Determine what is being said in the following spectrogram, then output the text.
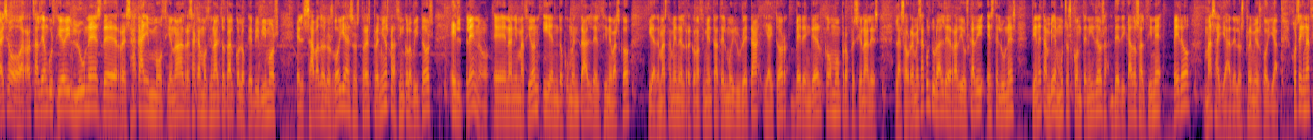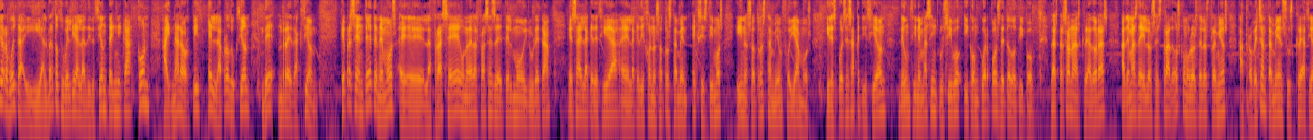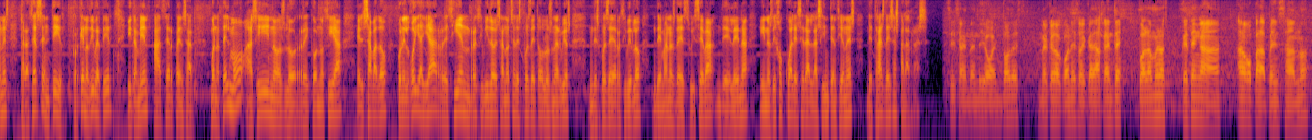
Aupa Arrachaldeón y lunes de resaca emocional, resaca emocional total con lo que vivimos el sábado de los Goya, esos tres premios para cinco lobitos, el pleno en animación y en documental del cine vasco y además también el reconocimiento a Telmo Irureta y Aitor Berenguer como profesionales. La sobremesa cultural de Radio Euskadi este lunes tiene también muchos contenidos dedicados al cine, pero más allá de los premios Goya. José Ignacio Revuelta y Alberto Zubeldia en la dirección técnica con Ainara Ortiz en la producción de redacción. Que presente tenemos eh, la frase, una de las frases de Telmo Irureta, esa en la que decía, en la que dijo nosotros también existimos y nosotros también follamos. Y después esa petición de un cine más inclusivo y con cuerpos de todo tipo. Las personas creadoras, además de los estrados, como los de los premios, aprovechan también sus creaciones para hacer sentir, ¿por qué no divertir? Y también hacer pensar. Bueno, Telmo así nos lo reconocía el sábado con el Goya ya recién recibido esa noche después de todos los nervios, después de recibirlo de manos de Suiseba, de Elena, y nos dijo cuáles eran las intenciones detrás de esas palabras. Sí, se ha entendido. Entonces me quedo con eso y que la gente, por lo menos, que tenga algo para pensar, ¿no?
